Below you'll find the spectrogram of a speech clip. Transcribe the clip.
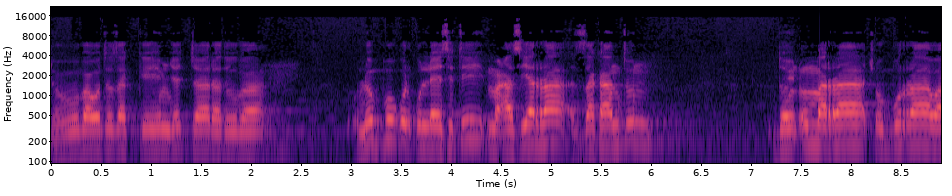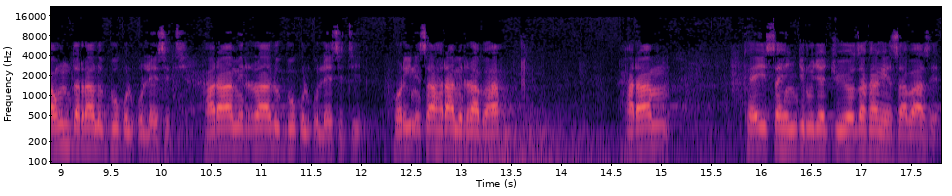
duuba watuzakkiihim jechaadha duuba lubbuu qulqulleessiti macasiyarraa zakaan tun doyin'ummarraa cubburraa waa hundarraa lubbuu qulqulleessiti haraamirraa lubbuu qulqulleessiti horiin isaa haraamirraa baha haraam keeysa hin jiru jechuu yoo zakaa keessaa baase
